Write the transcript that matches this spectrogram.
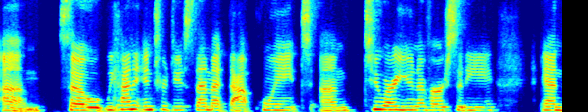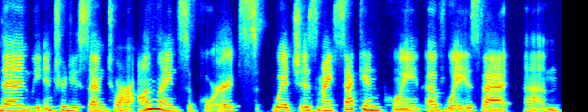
Um, so we kind of introduce them at that point um, to our university. And then we introduce them to our online supports, which is my second point of ways that um,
